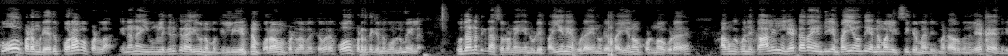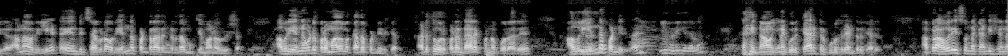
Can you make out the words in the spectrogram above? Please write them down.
கோவப்பட முடியாது பொறாமப்படலாம். என்னன்னா இவங்களுக்கு இருக்கிற அறிவு நமக்கு இல்லையே நான் பொறாமப்படலாமே தவிர கோவப்படுறதுக்கு எனக்கு ஒண்ணுமே இல்லை. உதாரணத்துக்கு நான் சொல்றேன் என்னுடைய பையனே கூட என்னுடைய பையனோ பொண்ணோ கூட அவங்க கொஞ்சம் காலையில் லேட்டாக தான் எந்திரி என் பையன் வந்து என்ன மாதிரி சீக்கிரமா எந்திரிக்க மாட்டார் அவர் கொஞ்சம் லேட்டாக எந்திரிக்காரு ஆனால் அவர் லேட்டாக எந்திரிச்சா கூட அவர் என்ன பண்றாருங்கிறது தான் முக்கியமான ஒரு விஷயம். அவர் என்னை விட பிரமாதமா கதை பண்ணியிருக்காரு. அடுத்து ஒரு படம் டைரக்ட் பண்ண போறாரு. அவர் என்ன பண்ணிருக்காரு நான் எனக்கு ஒரு கேரக்டர் கொடுக்குறேன்னு இருக்காரு. அப்புறம் அவரே சொன்ன கண்டிஷன்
